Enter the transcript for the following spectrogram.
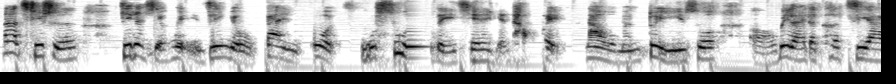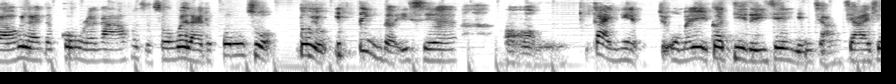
那其实这个协会已经有办过无数的一些研讨会。那我们对于说，呃，未来的科技啊，未来的工人啊，或者说未来的工作，都有一定的一些，呃。概念就我们有各地的一些演讲家、一些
